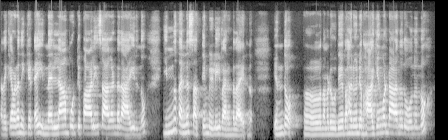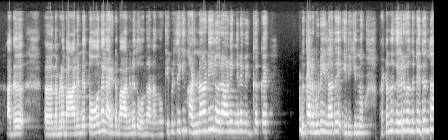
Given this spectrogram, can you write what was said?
അതൊക്കെ അവിടെ നിൽക്കട്ടെ ഇന്നെല്ലാം പൊട്ടി പാളീസാകേണ്ടതായിരുന്നു ഇന്ന് തന്നെ സത്യം വെളിയിൽ വരേണ്ടതായിരുന്നു. എന്തോ നമ്മുടെ ഉദയഭാനുവിന്റെ ഭാഗ്യം കൊണ്ടാണെന്ന് തോന്നുന്നു. അത് നമ്മുടെ ബാലന്റെ തോന്നലായിട്ട് ബാലന് തോന്നുകയാണ്. നോക്കിയപ്പോഴത്തേക്കും കണ്ണാടിയിൽ ഒരാൾ ഇങ്ങനെ വിഗൊക്കെ ഇത് തലമുടി ഇല്ലാതെ ഇരിക്കുന്നു. പെട്ടെന്ന് കയറി വന്നിട്ട് ഇതെന്താ?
